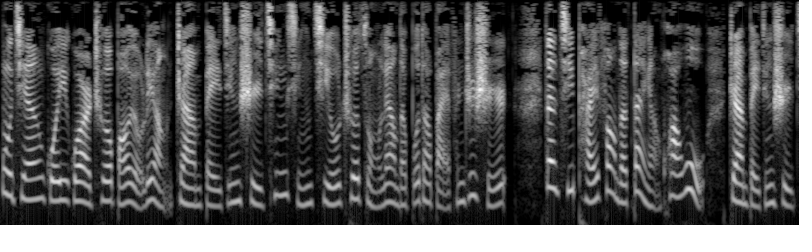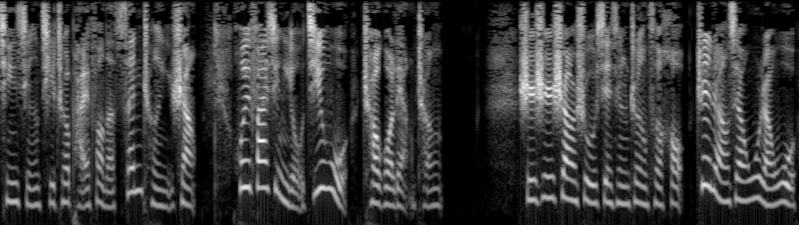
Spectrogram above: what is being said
目前，国一、国二车保有量占北京市轻型汽油车总量的不到百分之十，但其排放的氮氧化物占北京市轻型汽车排放的三成以上，挥发性有机物超过两成。实施上述限行政策后，这两项污染物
